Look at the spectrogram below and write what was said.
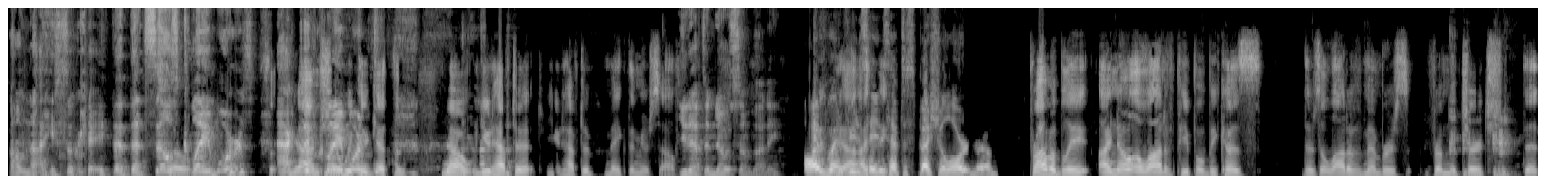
Oh, nice. Okay, that that sells So- claymores. So, Active yeah, I'm sure we claymores. could get them. No, you'd have to you'd have to make them yourself. You'd have to know somebody. I was waiting for you to I say you just have to special order them. Probably. I know a lot of people because there's a lot of members from the church that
